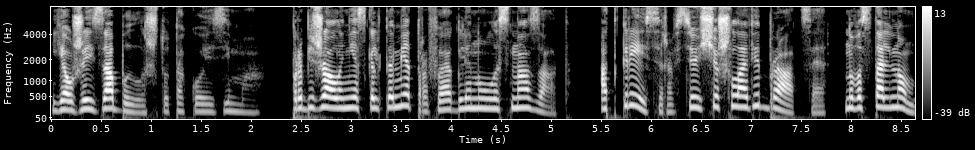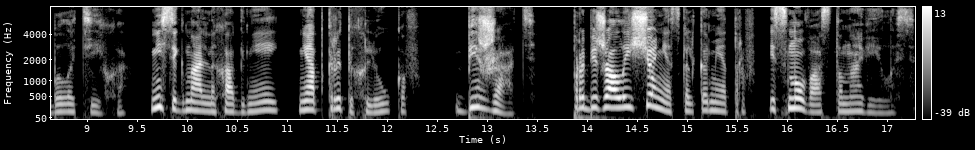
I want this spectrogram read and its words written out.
Я уже и забыла, что такое зима. Пробежала несколько метров и оглянулась назад. От крейсера все еще шла вибрация, но в остальном было тихо. Ни сигнальных огней, ни открытых люков. Бежать. Пробежала еще несколько метров и снова остановилась.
